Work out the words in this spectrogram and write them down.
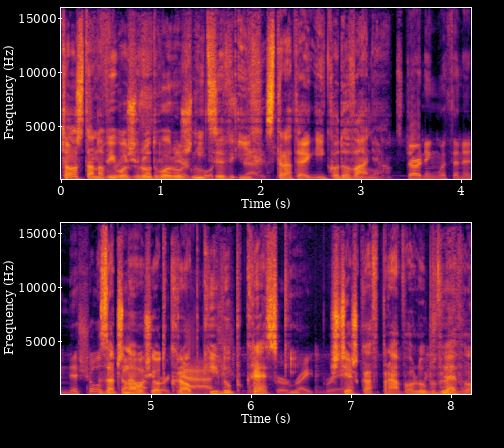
To stanowiło źródło różnicy w ich strategii kodowania. Zaczynało się od kropki lub kreski, ścieżka w prawo lub w lewo,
